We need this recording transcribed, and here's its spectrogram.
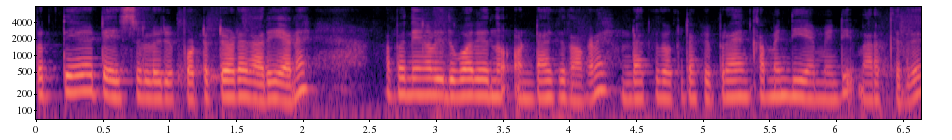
പ്രത്യേക ടേസ്റ്റുള്ളൊരു പൊട്ടറ്റോയുടെ കറിയാണ്. അപ്പോൾ നിങ്ങൾ ഇതുപോലെ ഒന്ന് ഉണ്ടാക്കി നോക്കണേ. ഉണ്ടാക്കി നോക്കിയിട്ട് അഭിപ്രായം കമന്റ് ചെയ്യാൻ വേണ്ടി മറക്കരുത്.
